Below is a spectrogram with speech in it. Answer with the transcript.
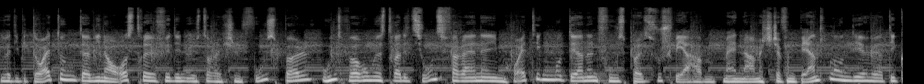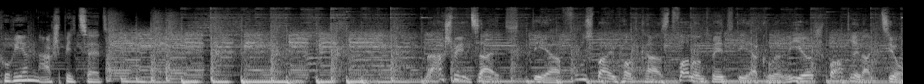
Über die Bedeutung der Wiener Austria für den österreichischen Fußball und warum es Traditionsvereine im heutigen modernen Fußball so schwer haben. Mein Name ist Stefan Berntl und ihr hört die Kurier Nachspielzeit. Nachspielzeit, der Fußball-Podcast von und mit der Kurier Sportredaktion.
